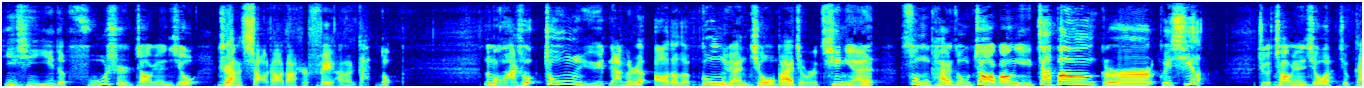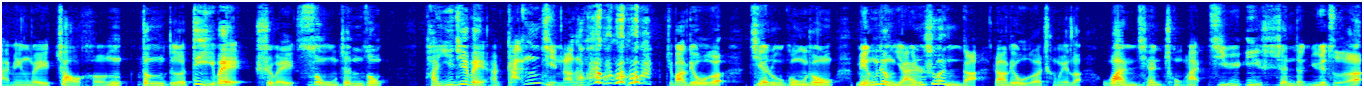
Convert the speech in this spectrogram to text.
一心一意的服侍赵元修，这让小赵当时非常的感动。那么话说，终于两个人熬到了公元九百九十七年，宋太宗赵光义驾崩，嗝归西了，这个赵元修啊就改名为赵恒，登得帝位，是为宋真宗。他一继位啊，赶紧的，来快快快快快，就把刘娥接入宫中，名正言顺的让刘娥成为了万千宠爱集于一身的女子。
